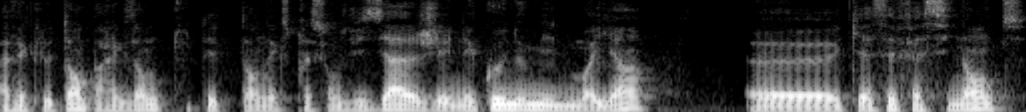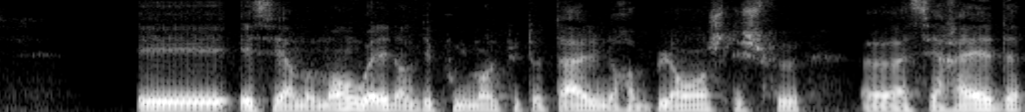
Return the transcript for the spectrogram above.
avec le temps, par exemple, tout est en expression de visage. Il y a une économie de moyens euh, qui est assez fascinante. Et, c'est un moment où elle est dans le dépouillement le plus total, une robe blanche, les cheveux euh, assez raides,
